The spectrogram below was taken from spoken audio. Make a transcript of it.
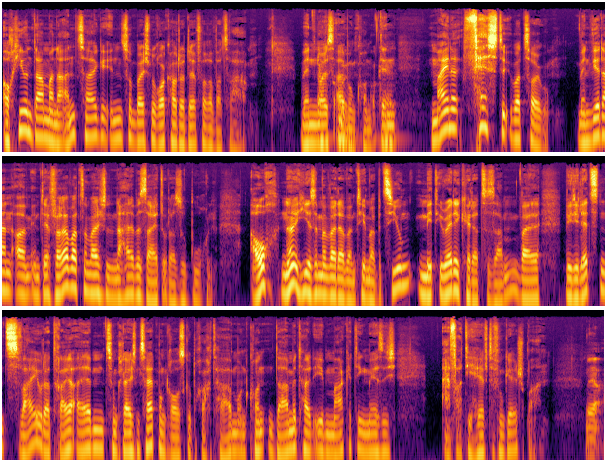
auch hier und da mal eine Anzeige in zum Beispiel Rockhaut oder Forever zu haben, wenn ein neues cool. Album kommt. Okay. Denn meine feste Überzeugung wenn wir dann ähm, im Der Forever zum Beispiel eine halbe Seite oder so buchen, auch, ne, hier sind wir weiter beim Thema Beziehung, mit Eradicator zusammen, weil wir die letzten zwei oder drei Alben zum gleichen Zeitpunkt rausgebracht haben und konnten damit halt eben marketingmäßig einfach die Hälfte vom Geld sparen. Ja.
